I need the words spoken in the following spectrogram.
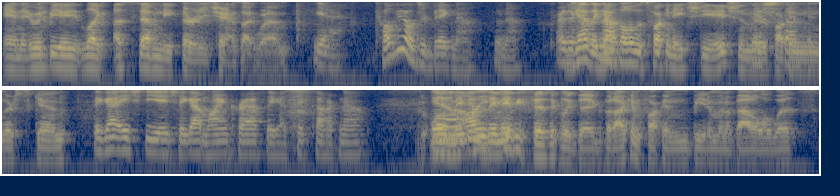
And it would be like a 70 30 chance I'd win. Yeah. Twelve year olds are big now. You know. Or Yeah, they no, got all this fucking HGH in their fucking stunted. their skin. They got HDH. They got Minecraft. They got TikTok now. You Well, know, maybe they may be physically big, but I can fucking beat them in a battle of wits.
